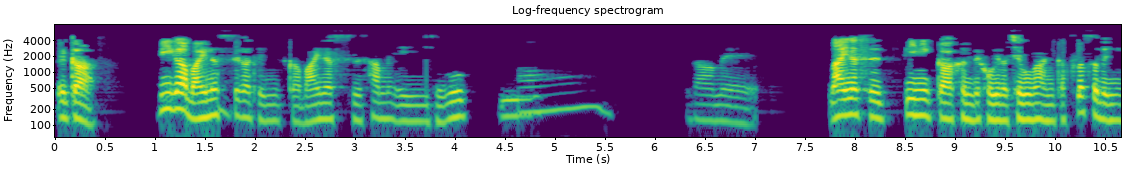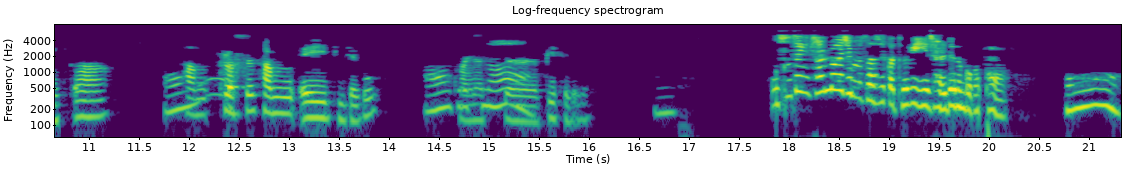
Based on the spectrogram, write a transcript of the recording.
그러니까 b가 마이너스가 되니까 마이너스 3a 제곱 b. 어, 그 다음에 마이너스 b니까 근데 거기다 제곱하니까 플러스 되니까 어, 3 플러스 3a b 제곱. 아, 그렇구나. 마이너스 b 세제곱. 어, 선생님 설명해 주면서 하시니까 되게 이해 잘 되는 것 같아요. 오,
